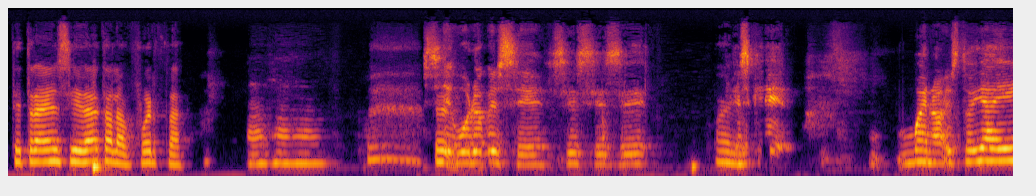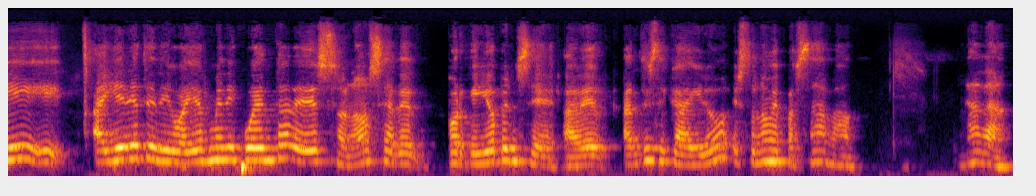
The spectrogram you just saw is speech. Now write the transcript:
te trae ansiedad a la fuerza. Seguro que sí, sí, sí, sí. Es que, bueno, estoy ahí y ayer ya te digo, ayer me di cuenta de eso, ¿no? O sea, porque yo pensé, a ver, antes de Cairo esto no me pasaba, nada.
